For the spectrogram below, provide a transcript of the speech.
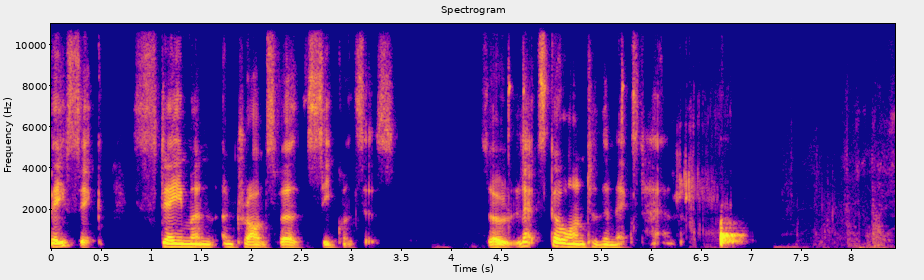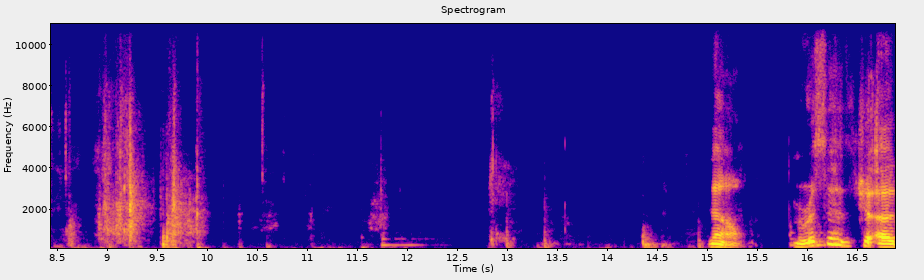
basic Stayman and transfer sequences. So let's go on to the next hand. Now, Marissa has, cho- uh,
